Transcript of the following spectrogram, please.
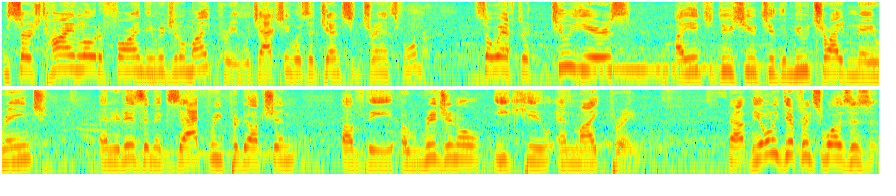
We searched high and low to find the original mic pre, which actually was a Jensen transformer. So after two years, I introduce you to the new Trident A range, and it is an exact reproduction of the original EQ and mic pre. Now, the only difference was is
